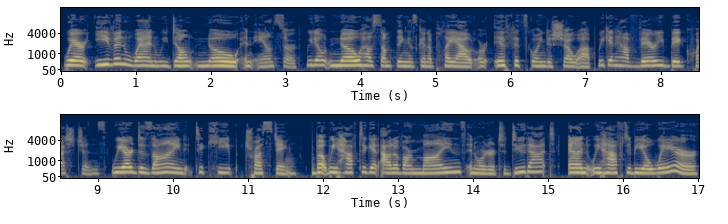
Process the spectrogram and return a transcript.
where even when we don't know an answer, we don't know how something is going to play out or if it's going to show up, we can have very big questions. We are designed to keep trusting. But we have to get out of our minds in order to do that. And we have to be aware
